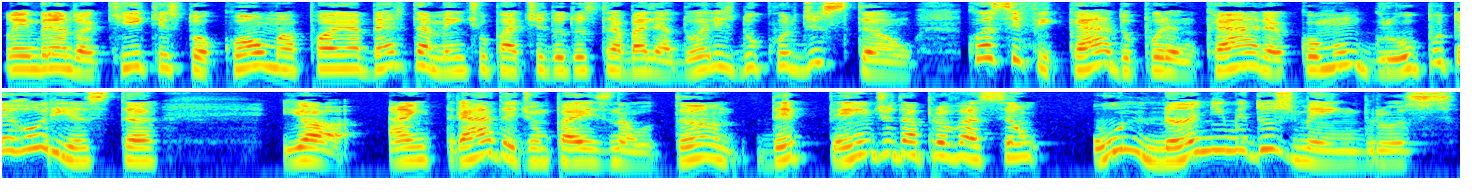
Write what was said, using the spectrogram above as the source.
Lembrando aqui que Estocolmo apoia abertamente o Partido dos Trabalhadores do Kurdistão, classificado por Ankara como um grupo terrorista. E ó, a entrada de um país na OTAN depende da aprovação unânime dos membros.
